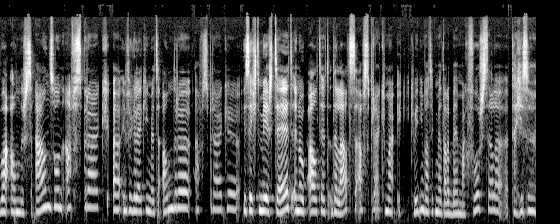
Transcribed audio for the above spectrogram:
wat anders aan, zo'n afspraak, eh, in vergelijking met de andere afspraken? Je zegt meer tijd en ook altijd de laatste afspraak, maar ik, ik weet niet wat ik me daarbij mag voorstellen. Dat je ze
